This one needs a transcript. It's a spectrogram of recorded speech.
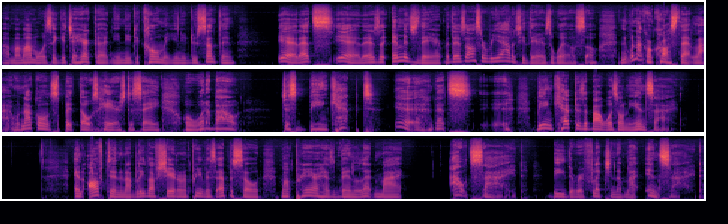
uh, my mama would say, "Get your haircut. You need to comb it. You need to do something." Yeah, that's yeah. There's an image there, but there's also reality there as well. So we're not gonna cross that line. We're not gonna split those hairs to say, "Well, what about just being kept?" Yeah, that's being kept is about what's on the inside. And often, and I believe I've shared on a previous episode, my prayer has been let my outside be the reflection of my inside.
